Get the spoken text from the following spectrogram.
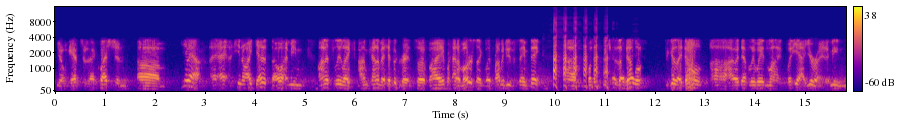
you know, answer to that question. Um, yeah, I, I, you know, I get it though. I mean, honestly, like I'm kind of a hypocrite. So if I ever had a motorcycle, I'd probably do the same thing. um, but because I don't, because I don't, uh, I would definitely wait in line. But yeah, you're right. I mean,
